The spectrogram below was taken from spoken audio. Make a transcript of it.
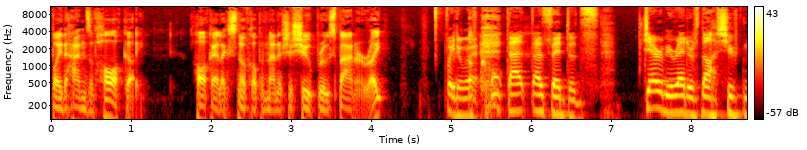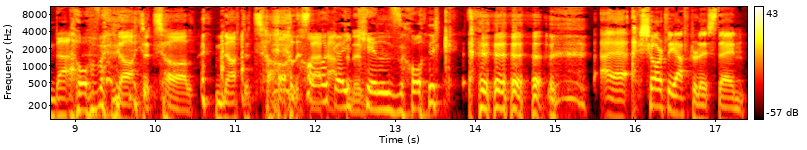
by the hands of Hawkeye. Hawkeye like snuck up and managed to shoot Bruce Banner, right? By the way, that, that sentence, Jeremy Renner's not shooting that over. Not at all. Not at all is that Hawkeye kills Hulk. uh, shortly after this, then,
